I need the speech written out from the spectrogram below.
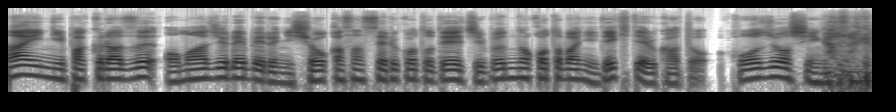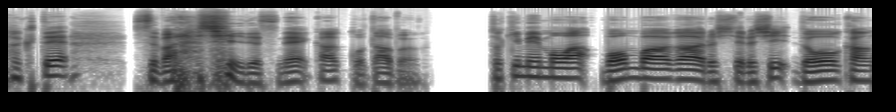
安易にパクらずオマージュレベルに昇華させることで自分の言葉にできてるかと向上心が高くて素晴らしいですね。かっこ多分。ときメモはボンバーガールしてるし、どう考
